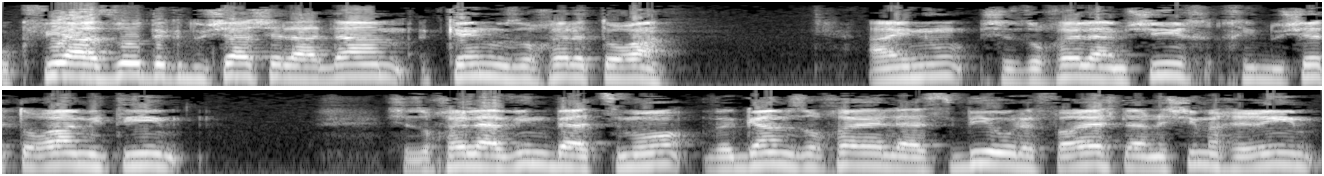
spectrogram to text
וכפי העזות דקדושה של האדם, כן הוא זוכה לתורה. היינו, שזוכה להמשיך חידושי תורה אמיתיים, שזוכה להבין בעצמו, וגם זוכה להסביר ולפרש לאנשים אחרים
